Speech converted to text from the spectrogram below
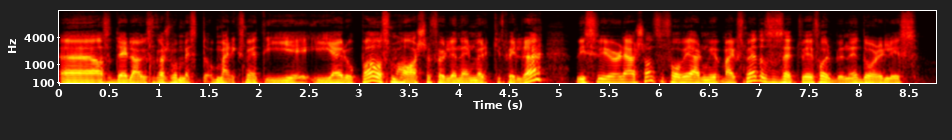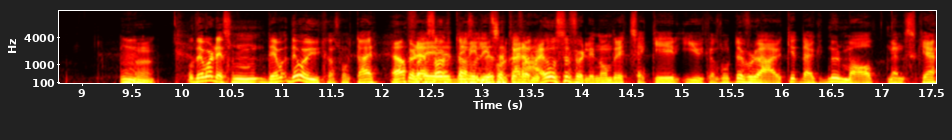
uh, altså det laget som kanskje får mest oppmerksomhet i, i Europa, og som har selvfølgelig en del mørke spillere. Hvis vi gjør det her sånn, så får vi gjerne mye oppmerksomhet, og så setter vi forbundet i dårlig lys. Og det var det som Det var, det var utgangspunktet her. Ja, for det sagt, de altså, de folka her er jo selvfølgelig noen drittsekker i utgangspunktet, for du er jo ikke, det er jo ikke et normalt menneske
